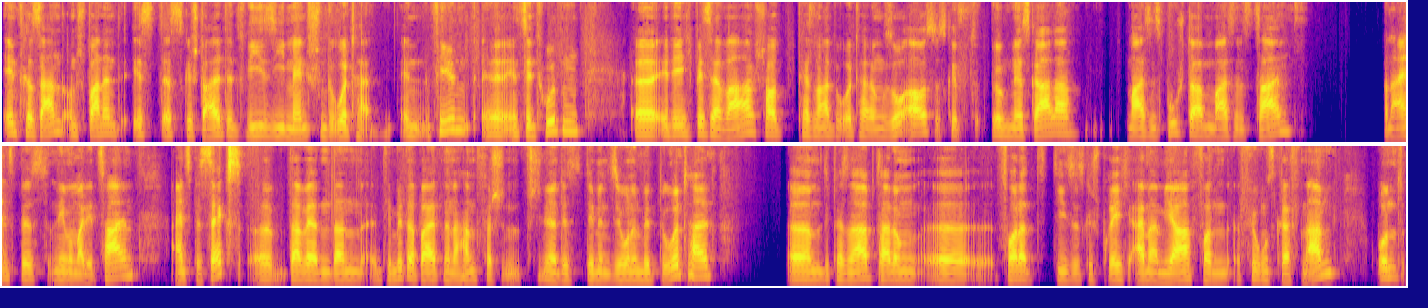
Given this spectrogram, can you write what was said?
interessant und spannend ist es gestaltet, wie Sie Menschen beurteilen. In vielen äh, Instituten, äh, in denen ich bisher war, schaut Personalbeurteilung so aus. Es gibt irgendeine Skala, meistens Buchstaben, meistens Zahlen. Von eins bis, nehmen wir mal die Zahlen, eins bis sechs. Äh, da werden dann die Mitarbeiter anhand verschiedener Dimensionen mit beurteilt. Ähm, die Personalabteilung äh, fordert dieses Gespräch einmal im Jahr von Führungskräften an und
